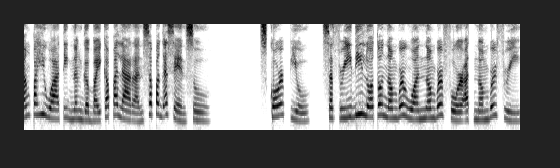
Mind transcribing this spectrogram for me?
ang pahiwatig ng gabay kapalaran sa pag-asenso. Scorpio, sa 3D Lotto number 1, number 4 at number 3,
